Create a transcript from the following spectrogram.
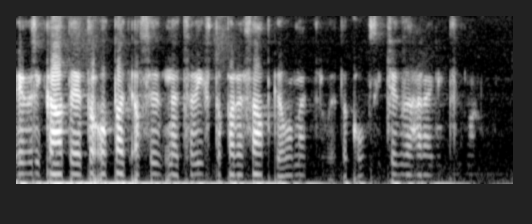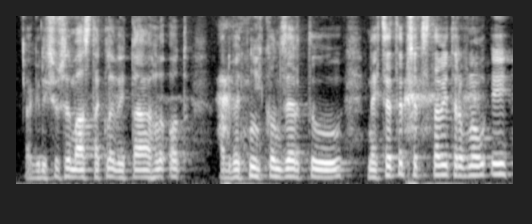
jak říkáte, je to odtaď asi necelých 150 kilometrů, je to kousíček za hranicemi. A když už jsem vás takhle vytáhl od adventních koncertů, nechcete představit rovnou i,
